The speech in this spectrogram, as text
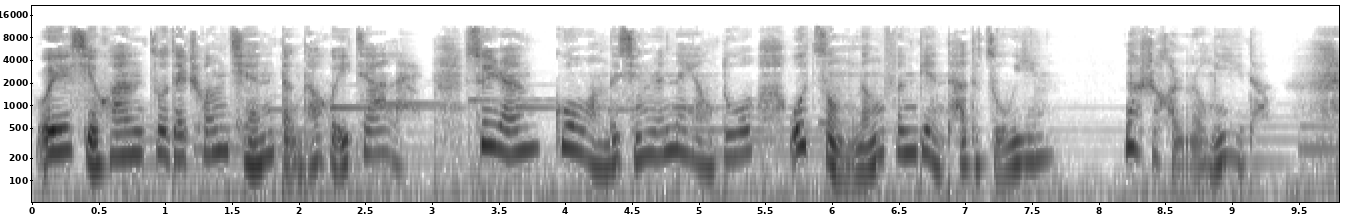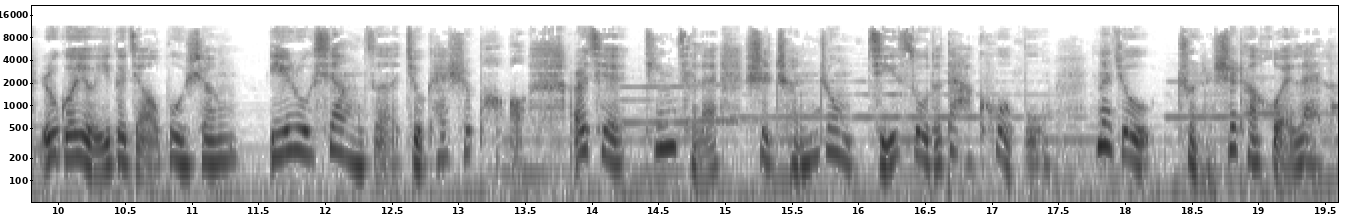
我也喜欢坐在窗前等他回家来。虽然过往的行人那样多，我总能分辨他的足音，那是很容易的。如果有一个脚步声，一入巷子就开始跑，而且听起来是沉重急速的大阔步，那就准是他回来了。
